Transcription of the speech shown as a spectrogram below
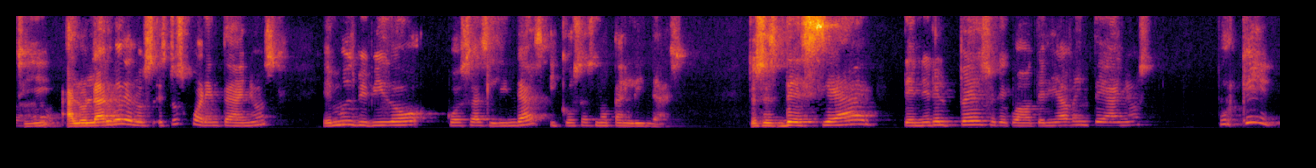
¿sí? A lo largo de los, estos 40 años hemos vivido cosas lindas y cosas no tan lindas. Entonces, desear tener el peso que cuando tenía 20 años, ¿por qué?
